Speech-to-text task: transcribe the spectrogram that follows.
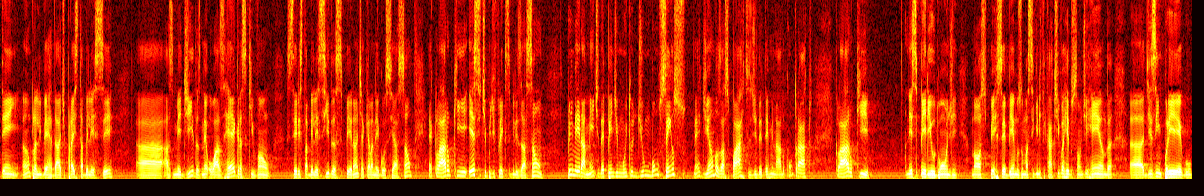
têm ampla liberdade para estabelecer ah, as medidas né, ou as regras que vão ser estabelecidas perante aquela negociação, é claro que esse tipo de flexibilização, primeiramente, depende muito de um bom senso né, de ambas as partes de determinado contrato. Claro que nesse período onde nós percebemos uma significativa redução de renda, uh, desemprego,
